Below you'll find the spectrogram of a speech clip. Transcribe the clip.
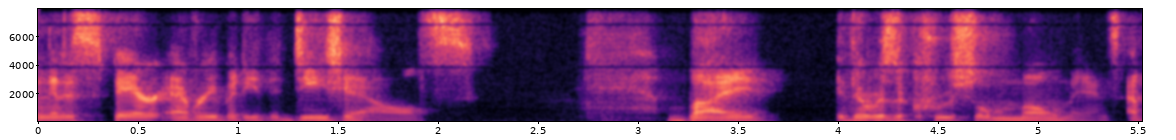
going to spare everybody the details, but there was a crucial moment. Uh,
